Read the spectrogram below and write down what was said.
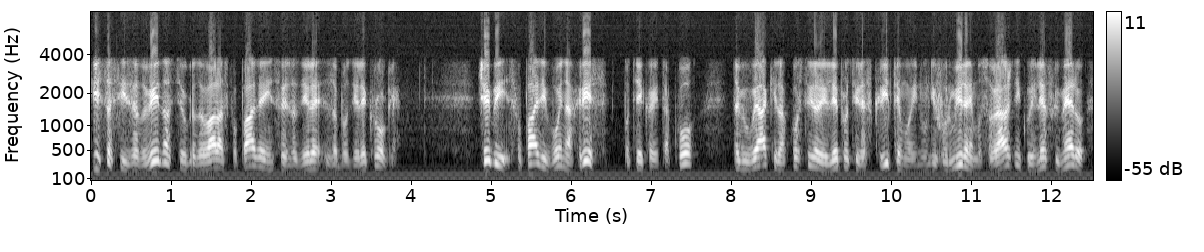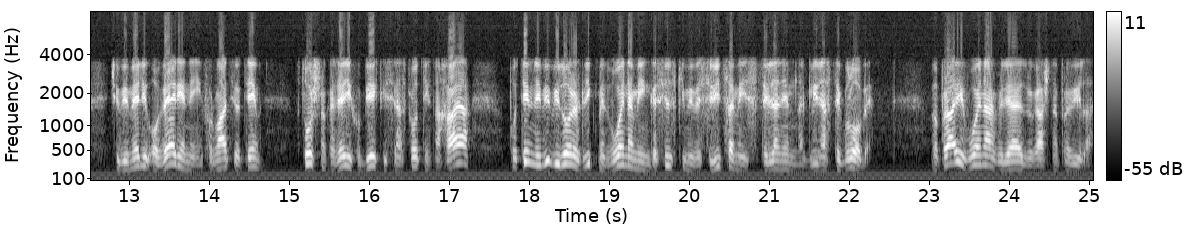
ki sta si iz zadovednosti ogledovala spopade in so jih zadele zabodele krogle. Če bi spopadi v vojnah res potekali tako, da bi vojaki lahko streljali le proti razkritemu in uniformiranemu sovražniku in le v primeru, če bi imeli overjene informacije o tem, točno katerih objektih se nasprotnik nahaja, potem ne bi bilo razlik med vojnami in gasilskimi veselicami in streljanjem na glinaste globe. V pravih vojnah veljajo drugačna pravila.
